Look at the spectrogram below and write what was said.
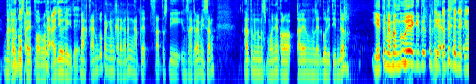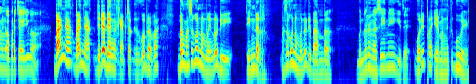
Bahkan Ya gue udah straightforward nggak. aja udah gitu ya. bahkan gue pengen kadang-kadang ngupdate status di Instagram iseng. Ada teman-teman semuanya kalau kalian ngeliat gue di Tinder, ya itu memang gue gitu. Nggak? Tapi banyak yang nggak percaya juga nggak? Banyak, banyak. Jadi ada yang nge-capture ke gue berapa, "Bang, masa gue nemuin lu di Tinder? Masa gue nemuin lu di Bumble?" Bener gak sih ini gitu ya? Gue reply, "Ya emang itu gue."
